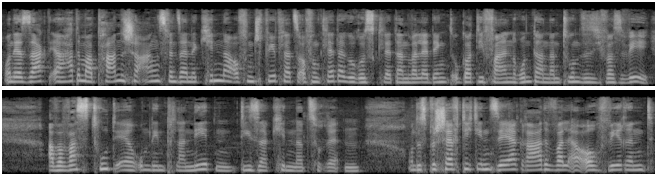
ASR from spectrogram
Und er sagt, er hatte mal panische Angst, wenn seine Kinder auf dem Spielplatz auf dem Klettergerüst klettern, weil er denkt, oh Gott, die fallen runter und dann tun sie sich was weh. Aber was tut er, um den Planeten dieser Kinder zu retten? Und es beschäftigt ihn sehr, gerade weil er auch während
